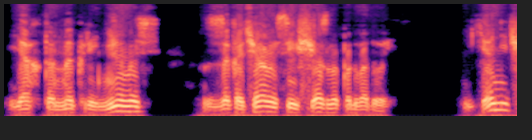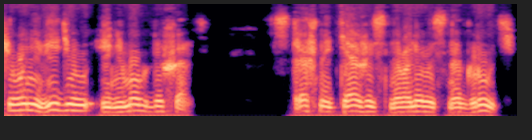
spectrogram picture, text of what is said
Яхта накренилась, закачалась и исчезла под водой. Я ничего не видел и не мог дышать. Страшная тяжесть навалилась на грудь.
